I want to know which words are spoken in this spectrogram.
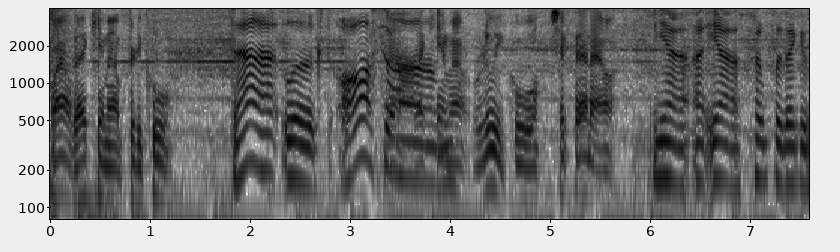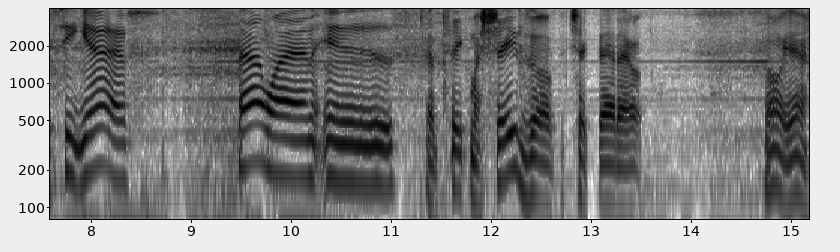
Wow, that came out pretty cool. That looks awesome. Yeah, that came out really cool. Check that out. Yeah, uh, yes. Hopefully they can see. Yes. That one is. Gotta take my shades off to check that out. Oh yeah.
